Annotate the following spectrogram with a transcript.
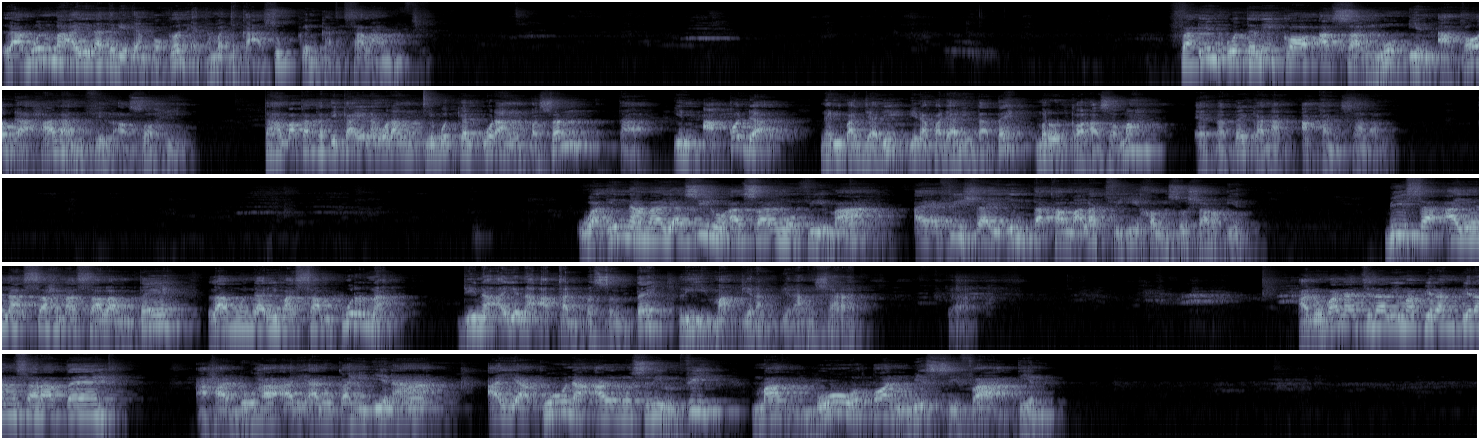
Lamun mah ayeuna teu ditempokeun eta mah teu kaasupkeun kana salam. Fa in utliqa asalmu in aqada halan fil asahi. Tah maka ketika ayana orang menyebutkan orang pesen tah in akoda nerima jadi dina pada harita teh menurut kal asomah eta teh kana akad salam. Wa inna ma yasihu asalmu fima ay fi syai'in takamalat fihi khamsu syara'in bisa ayeuna sahna salam teh lamun narima sampurna. Dina ayeuna akad pesen teh lima pirang-pirang syarat. Ya. anu mana cina lima pirang-pirang syarat teh? Ahaduha ari anu kahijina ayakuna al muslim fi magbuton bisifatin.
